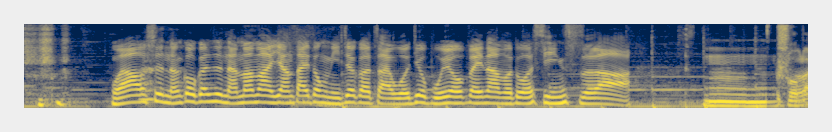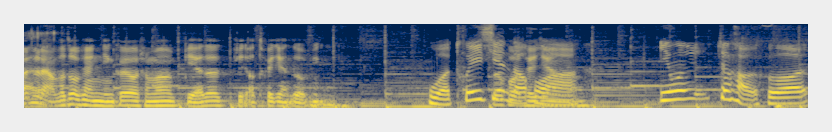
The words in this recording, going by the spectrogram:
我要是能够跟日南妈妈一样带动你这个仔，我就不用费那么多心思了。嗯，除了这说白了两部作品，你哥有什么别的比较推荐作品？我推荐的话，？因为正好和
